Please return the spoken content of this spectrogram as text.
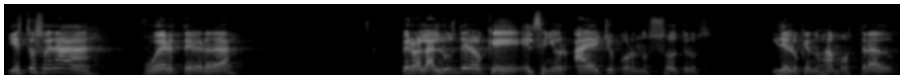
Y esto suena fuerte, ¿verdad? Pero a la luz de lo que el Señor ha hecho por nosotros y de lo que nos ha mostrado,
